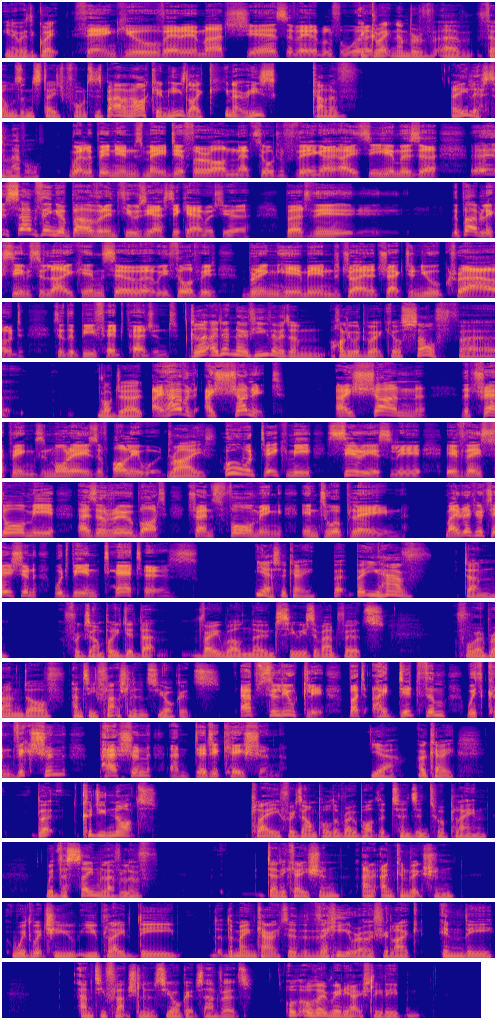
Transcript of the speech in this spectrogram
you know, with a great, Thank you very much. Yes, available for work. a great number of uh, films and stage performances. But Alan Arkin, he's like, you know, he's kind of A-lister level. Well, opinions may differ on that sort of thing. I, I see him as a uh, something above an enthusiastic amateur, but the the public seems to like him, so uh, we thought we'd bring him in to try and attract a new crowd to the Beefhead pageant. Because I don't know if you've ever done Hollywood work yourself, uh, Roger. I haven't. I shun it. I shun the trappings and mores of Hollywood. Right. Who would take me seriously if they saw me as a robot transforming into a plane? My reputation would be in tatters. Yes, okay. But but you have done, for example, you did that very well known series of adverts for a brand of anti flatulence yogurts. Absolutely, but I did them with conviction, passion, and dedication. Yeah, okay. But could you not play, for example, the robot that turns into a plane with the same level of dedication and, and conviction with which you, you played the the main character, the, the hero, if you like, in the anti flatulence yogurts adverts? Although really, actually, the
